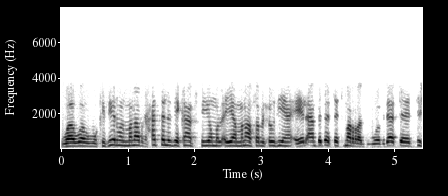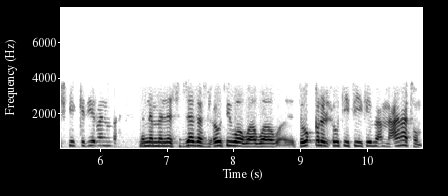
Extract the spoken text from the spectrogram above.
وكثير من المناطق حتى التي كانت في يوم من الأيام مناصب الحوثي هي الآن بدأت تتمرد وبدأت تشكي كثير من من من الاستفزازات الحوثي وتوقل الحوثي في في معاناتهم.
